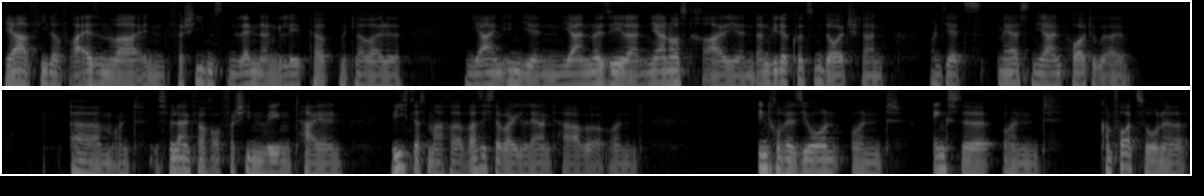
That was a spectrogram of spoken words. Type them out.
ja, viel auf Reisen war, in verschiedensten Ländern gelebt habe, mittlerweile ein Jahr in Indien, ein Jahr in Neuseeland, ein Jahr in Australien, dann wieder kurz in Deutschland und jetzt mehr als ein Jahr in Portugal. Ähm, und ich will einfach auf verschiedenen Wegen teilen, wie ich das mache, was ich dabei gelernt habe und Introversion und Ängste und Komfortzone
